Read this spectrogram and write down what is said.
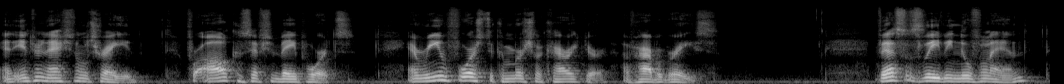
and international trade for all Conception Bay ports and reinforced the commercial character of Harbour Grace. Vessels leaving Newfoundland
